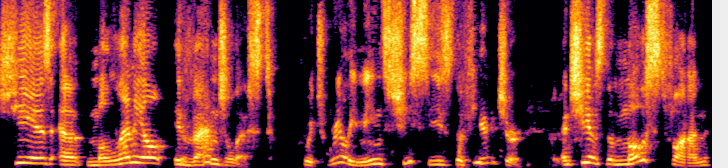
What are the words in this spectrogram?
She is a millennial evangelist which really means she sees the future. And she has the most fun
